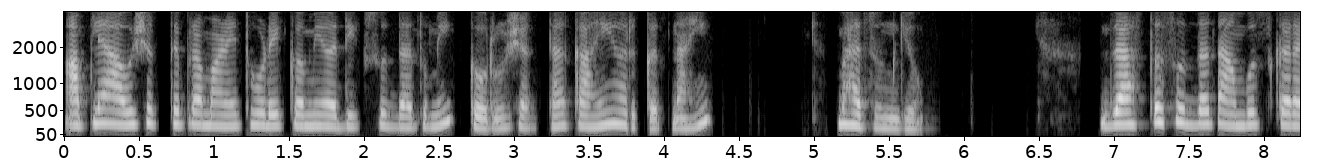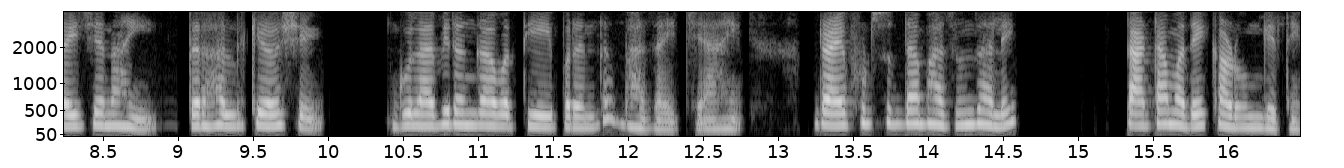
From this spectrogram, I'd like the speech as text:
आपल्या आवश्यकतेप्रमाणे थोडे कमी अधिक सुद्धा तुम्ही करू शकता काही हरकत नाही. भाजून घेऊ. जास्त सुद्धा तांबूस करायचे नाही तर हलके असे गुलाबी रंगावरती येईपर्यंत भाजायचे आहे. ड्रायफ्रूट सुद्धा भाजून झाले. ताटामध्ये काढून घेते.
